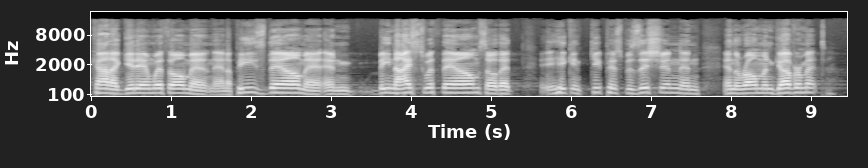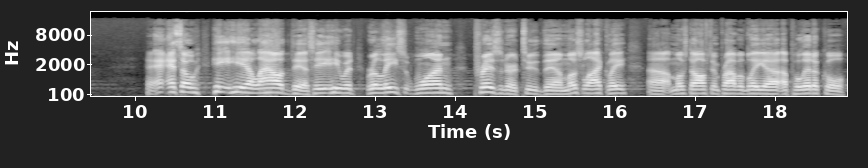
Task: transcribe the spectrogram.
kind of get in with them and, and appease them and, and be nice with them so that he can keep his position in, in the Roman government. And so he, he allowed this. He, he would release one prisoner to them, most likely, uh, most often, probably a, a political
